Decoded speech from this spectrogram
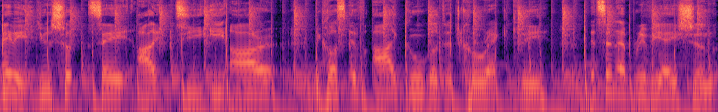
Maybe you should say ITER because if I googled it correctly, it's an abbreviation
